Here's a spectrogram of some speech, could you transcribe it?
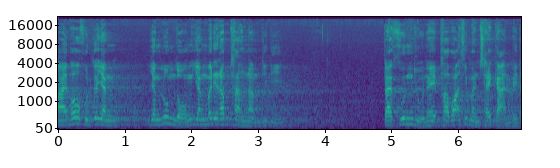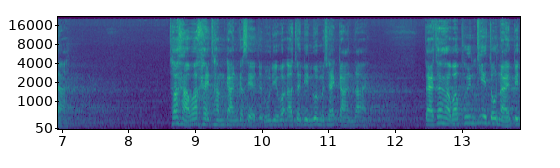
มาย เพราะว่าคุณก็ยังยังลุ่มหลงยังไม่ได้รับทางนำที่ดี แต่คุณอยู่ในภาวะที่มันใช้การไม่ได้ ถ้าหากว่าใครทำการเกษตรจะรู้ดีว่าเอาเธอดินร่วนมาใช้การได้ แต่ถ้าหากว่าพื้นที่ตัวไหนเป็น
